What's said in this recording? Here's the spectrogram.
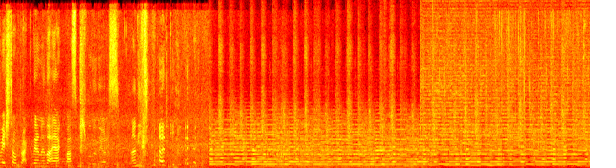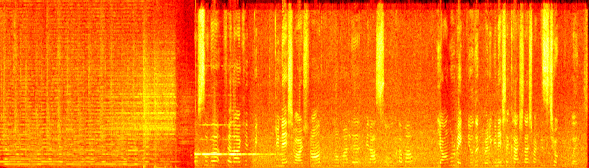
Norveç topraklarına da ayak basmış bulunuyoruz. An itibariyle. Oslo'da felaket bir güneş var şu an. Normalde biraz soğuk ama yağmur bekliyorduk. Böyle güneşle karşılaşmak bizi çok mutlu etti.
